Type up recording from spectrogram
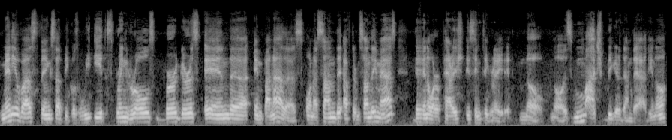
Many of us think that because we eat spring rolls, burgers, and uh, empanadas on a Sunday after Sunday mass, then our parish is integrated. No, no, it's much bigger than that. You know,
